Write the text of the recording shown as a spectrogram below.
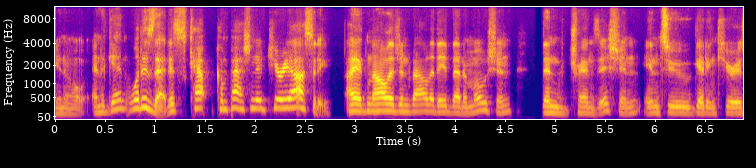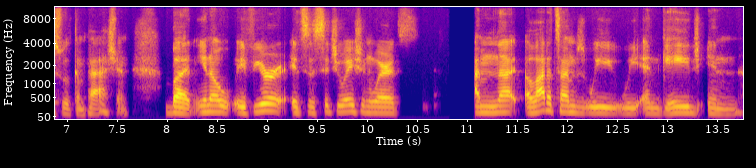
you know and again what is that? It's cap- compassionate curiosity. I acknowledge and validate that emotion then transition into getting curious with compassion. But you know if you're it's a situation where it's i'm not a lot of times we we engage in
